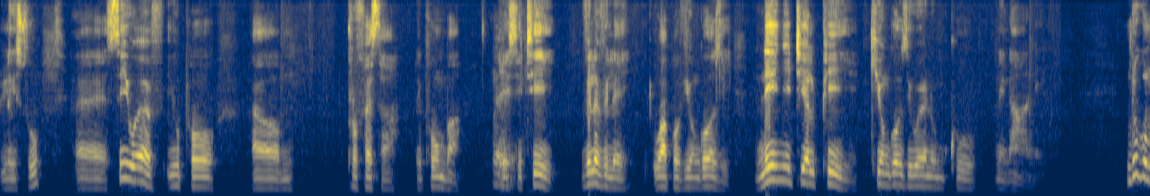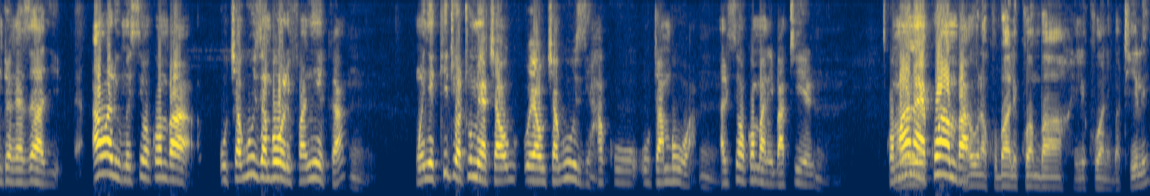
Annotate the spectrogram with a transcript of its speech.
Lissu. Eh, CUF yupo um, Profesa Lipumba mm. ACT vile vile wapo viongozi. Ninyi TLP kiongozi wenu mkuu ni nani? Ndugu mtangazaji, awali umesema kwamba uchaguzi ambao ulifanyika Mm. mwenyekiti wa tume ya, ya uchaguzi hakuutambua, Mm. alisema kwamba ni batili, mm. kwa maana ya kwamba unakubali kwamba ilikuwa ni batili?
